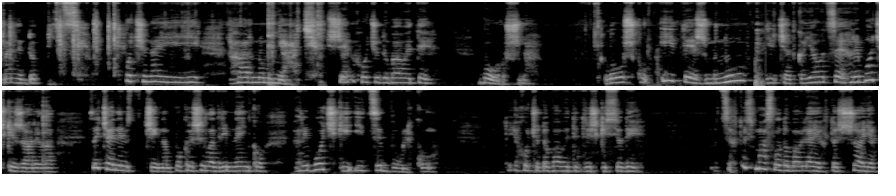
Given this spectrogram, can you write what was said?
У мене до піци. Починаю її гарно м'яти. Ще хочу додати борошна, ложку і теж мну. Дівчатка, я оце грибочки жарила звичайним чином. Покришила дрібненько грибочки і цибульку. То я хочу додати трішки сюди. Це хтось масло додає, хтось що, я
